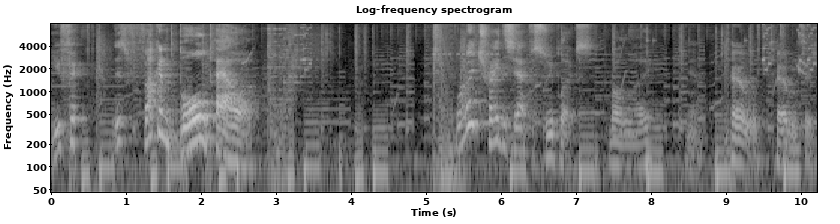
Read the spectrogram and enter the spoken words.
You fi- this fucking ball power. Why don't I trade this out for suplex? By the way. Terrible, terrible decision.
